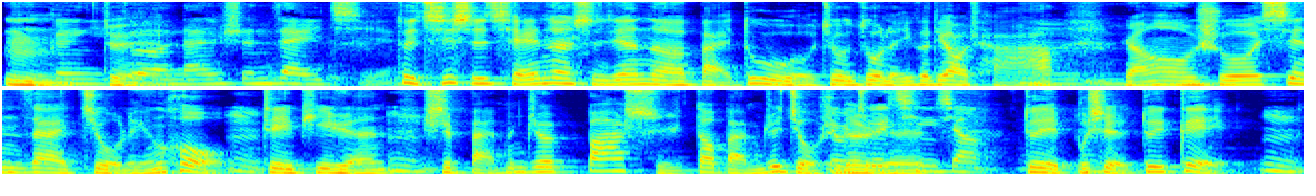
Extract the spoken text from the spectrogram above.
嗯跟一个男生在一起。对，其实前一段时间呢，百度就做了一个调查，然后说现在九零后嗯这一批人嗯是百分之八十到百分之九十的人，倾向，对，不是对 gay、嗯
